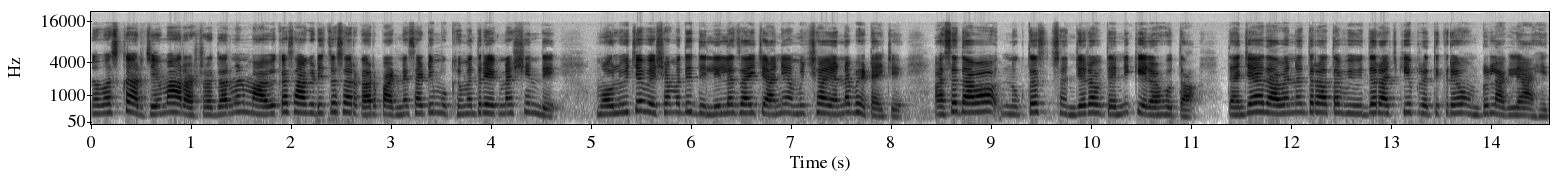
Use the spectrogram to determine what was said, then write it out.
नमस्कार जय महाराष्ट्र दरम्यान महाविकास आघाडीचं सरकार पाडण्यासाठी मुख्यमंत्री एकनाथ शिंदे मौलवीच्या वेशामध्ये दिल्लीला जायचे आणि अमित शहा यांना भेटायचे असा दावा नुकताच संजय राऊत यांनी केला होता. त्यांच्या या दाव्यानंतर आता विविध राजकीय प्रतिक्रिया उमटू लागल्या आहेत.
